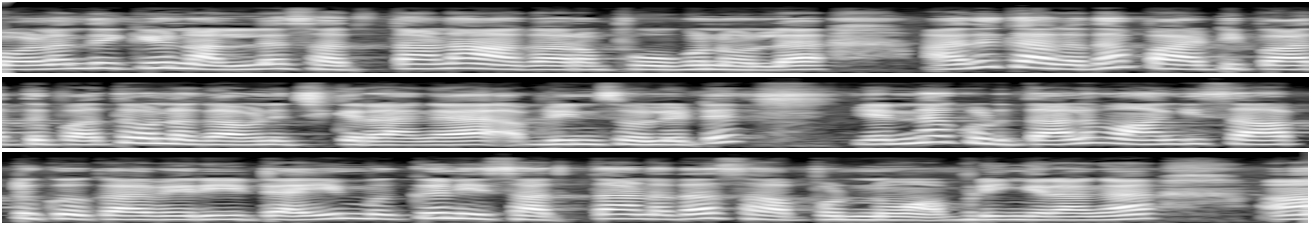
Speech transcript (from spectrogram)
குழந்தைக்கும் நல்ல சத்தான ஆகாரம் போகணும்ல. அதுக்காக தான் பாட்டி பார்த்து பார்த்து உன்னை கவனிச்சுக்கிறாங்க அப்படின்னு சொல்லிட்டு என்ன கொடுத்தாலும் வாங்கி சாப்பிட்டுக்கோ காவேரி. டைமுக்கு நீ சத்தானதாக சாப்பிடணும் அப்படிங்கிறாங்க. ஆ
